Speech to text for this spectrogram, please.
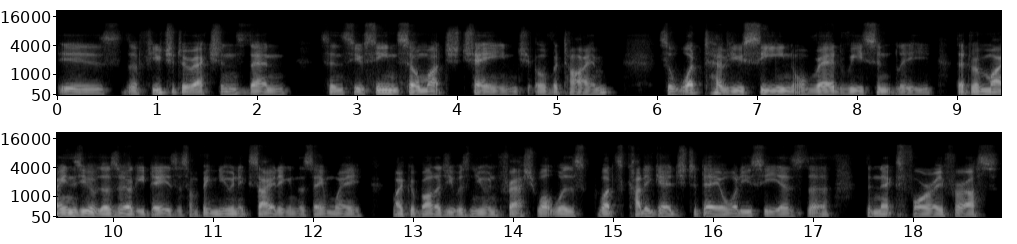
is the future directions then since you've seen so much change over time? So what have you seen or read recently that reminds you of those early days of something new and exciting in the same way microbiology was new and fresh? What was what's cutting edge today or what do you see as the the next foray for us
